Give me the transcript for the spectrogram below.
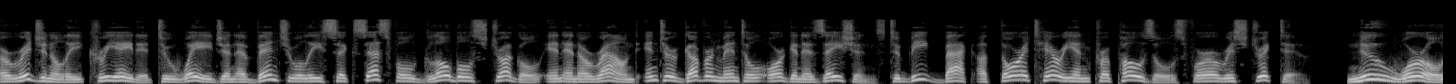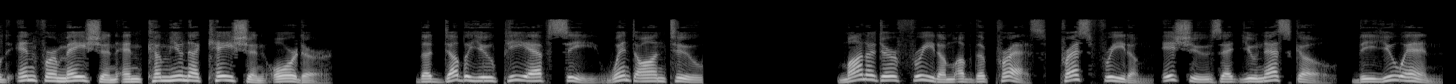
Originally created to wage an eventually successful global struggle in and around intergovernmental organizations to beat back authoritarian proposals for a restrictive, New World Information and Communication Order. The WPFC went on to Monitor freedom of the press, press freedom issues at UNESCO, the UN,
